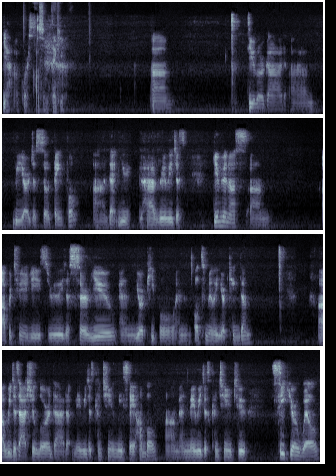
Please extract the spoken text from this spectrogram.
Yeah, of course. Awesome. Thank you. Um, dear Lord God, um, we are just so thankful uh, that you have really just given us um, opportunities to really just serve you and your people and ultimately your kingdom. Uh, we just ask you, Lord, that may we just continually stay humble um, and may we just continue to seek your will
